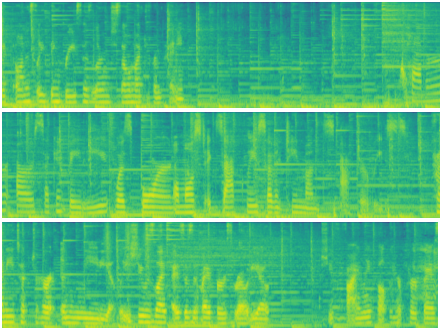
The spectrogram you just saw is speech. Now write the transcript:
I honestly think Reese has learned so much from Penny. Palmer, our second baby, was born almost exactly 17 months after Reese. Penny took to her immediately. She was like, this isn't my first rodeo. She finally felt her purpose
